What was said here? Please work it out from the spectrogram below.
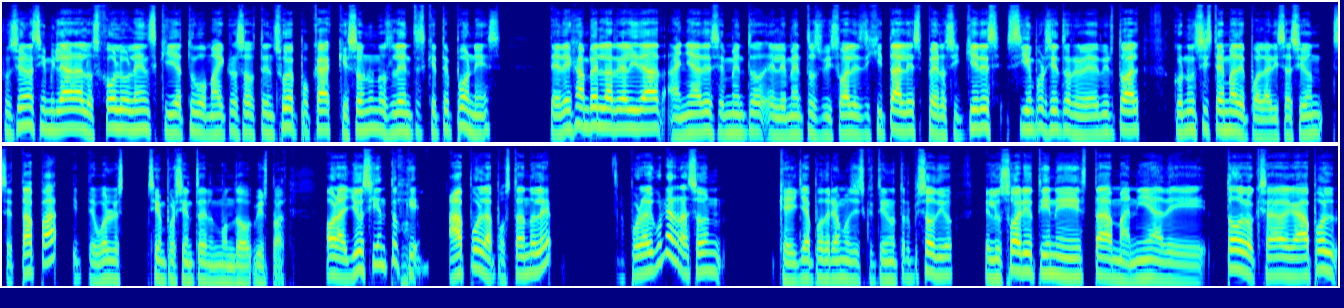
Funciona similar a los HoloLens que ya tuvo Microsoft en su época, que son unos lentes que te pones, te dejan ver la realidad, añades elementos visuales digitales, pero si quieres 100% realidad virtual, con un sistema de polarización se tapa y te vuelves 100% en el mundo virtual. Ahora, yo siento que Apple apostándole, por alguna razón que ya podríamos discutir en otro episodio, el usuario tiene esta manía de todo lo que se haga Apple,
